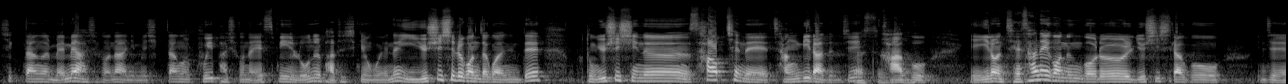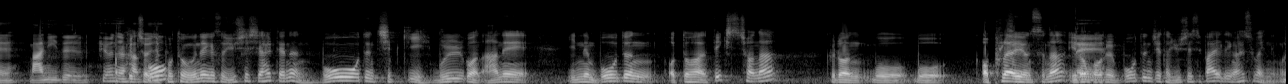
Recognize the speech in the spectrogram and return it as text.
식당을 매매하시거나 아니면 식당을 구입하시거나 SBA loan을 받으실 경우에는 이 UCC를 건다고 하는데 보통 UCC는 사업체 내 장비라든지 맞습니다. 가구 예, 이런 재산에 거는 거를 UCC라고 이제 많이들 표현을. 이제 하고 보통 은행에서 UCC 할 때는 모든 집기, 물건 안에 있는 모든 어떠한 픽스처나 그런 뭐뭐 appliance나 이런 네. 거를 뭐든지 다 UCC filing을 할 수가 있는 거예요.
